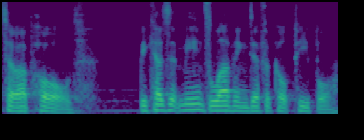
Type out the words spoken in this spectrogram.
to uphold because it means loving difficult people.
